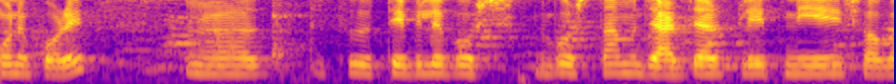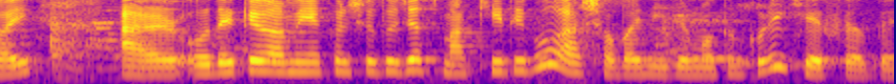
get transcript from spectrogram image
মনে পড়ে। টেবিলে বস, বসতাম, যার যার প্লেট নিয়ে সবাই। আর ওদেরকেও আমি এখন শুধু জাস্ট মাখিয়ে দিব, আর সবাই নিজের মতন করেই খেয়ে ফেলবে।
